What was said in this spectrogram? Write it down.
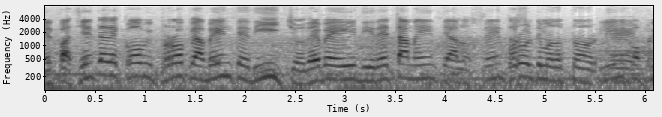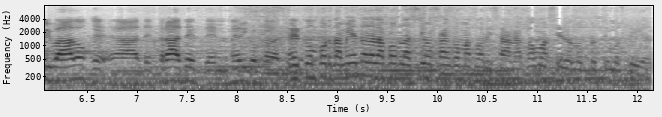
El paciente de COVID propiamente dicho debe ir directamente a los centros Por último, doctor, clínicos eh, privados que, ah, detrás del médico. El comportamiento de la población franco-macorizana, ¿cómo ha sido en los últimos días?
